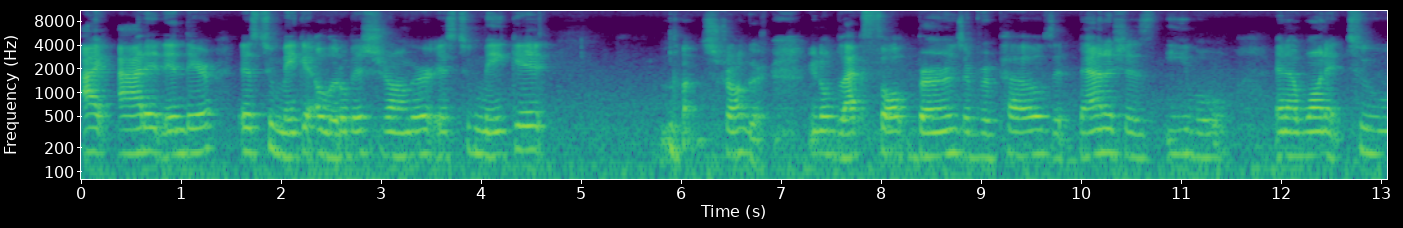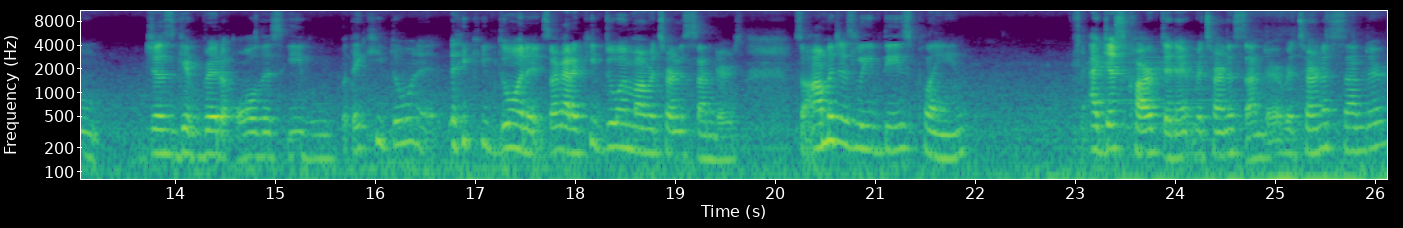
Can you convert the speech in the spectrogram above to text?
I added in there is to make it a little bit stronger, is to make it stronger. You know, black salt burns, it repels, it banishes evil and I wanted to just get rid of all this evil. But they keep doing it. They keep doing it. So I gotta keep doing my return to senders. So I'm gonna just leave these plain. I just carved in it, return to sender, return to sender.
